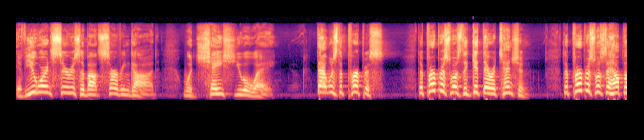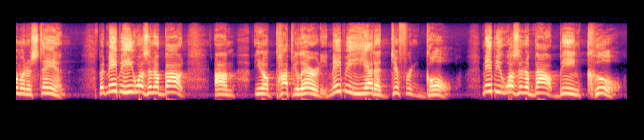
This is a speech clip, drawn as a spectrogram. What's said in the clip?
if you weren't serious about serving God, would chase you away. That was the purpose. The purpose was to get their attention. The purpose was to help them understand. But maybe he wasn't about um, you know, popularity. Maybe he had a different goal. Maybe it wasn't about being cool.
